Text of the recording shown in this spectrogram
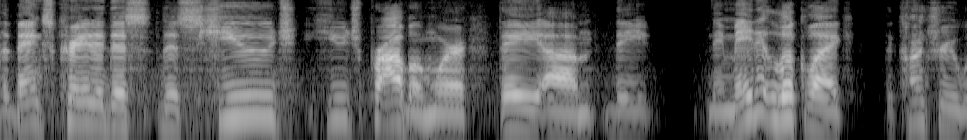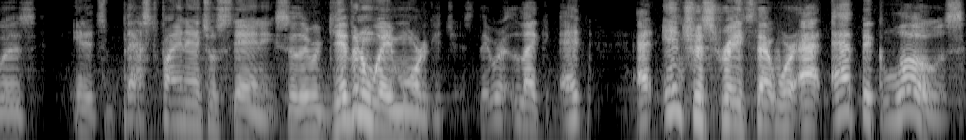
the banks created this this huge huge problem where they um, they they made it look like the country was in its best financial standing. So they were giving away mortgages. They were like at, at interest rates that were at epic lows.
